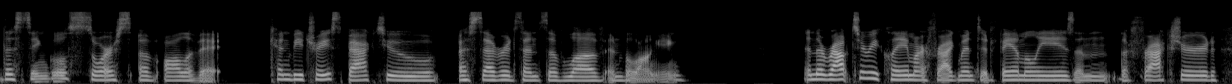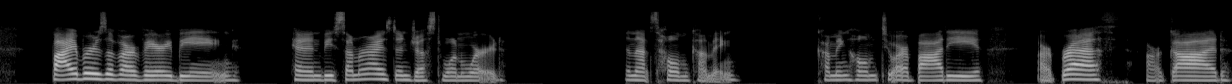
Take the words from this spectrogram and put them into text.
The single source of all of it can be traced back to a severed sense of love and belonging. And the route to reclaim our fragmented families and the fractured fibers of our very being can be summarized in just one word, and that's homecoming. Coming home to our body, our breath, our God,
